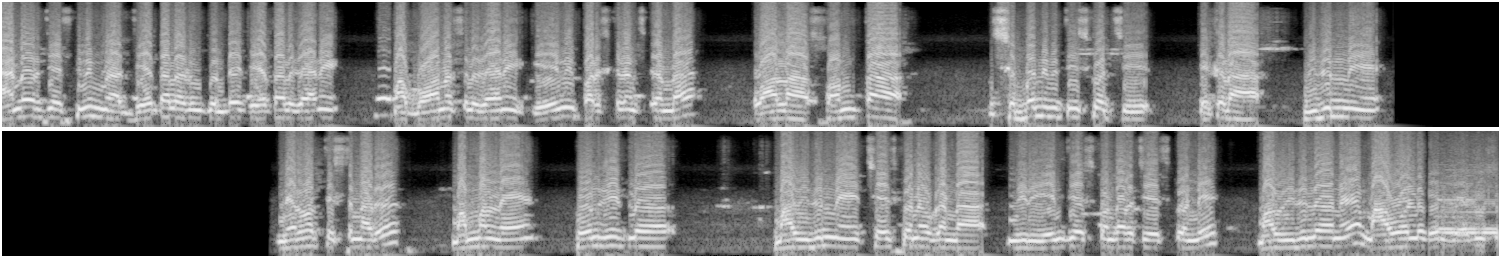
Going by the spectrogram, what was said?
హ్యాండ్ ఓవర్ చేసుకుని మా జీతాలు అడుగుతుంటే జీతాలు కానీ మా బోనస్లు కానీ ఏమీ పరిష్కరించకుండా వాళ్ళ సొంత సిబ్బందిని తీసుకొచ్చి ఇక్కడ విధుల్ని నిర్వర్తిస్తున్నారు. మమ్మల్ని టోల్లో మా విధుల్ని చేసుకోనివ్వకుండా మీరు ఏం చేసుకుంటారో చేసుకోండి. మా విధుల్లోనే మా వాళ్ళు జగదీష్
